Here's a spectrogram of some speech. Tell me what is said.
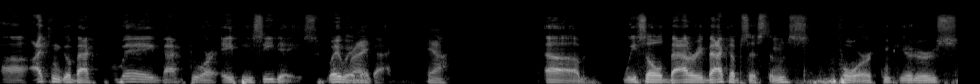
Uh, i can go back way back to our apc days way way right. way back. Yeah. Um, we sold battery backup systems for computers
